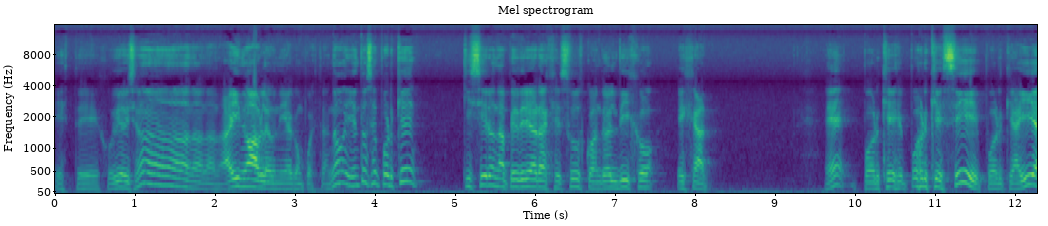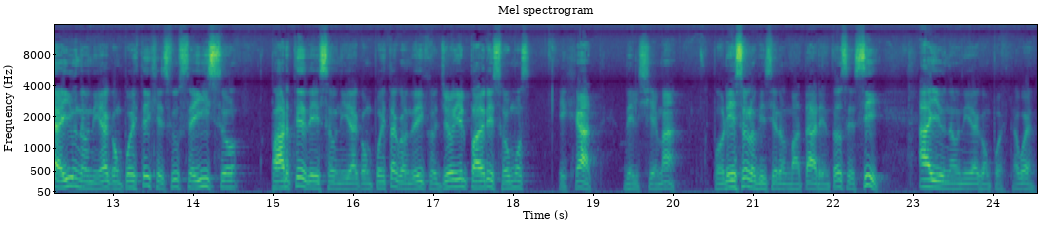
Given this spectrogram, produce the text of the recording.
este, judíos dicen, no, no, no, no, ahí no habla de unidad compuesta, ¿no? Y entonces, ¿por qué quisieron apedrear a Jesús cuando él dijo Ejat? ¿Eh? Porque, porque sí, porque ahí hay una unidad compuesta y Jesús se hizo parte de esa unidad compuesta cuando dijo, yo y el Padre somos Ejat, del Shema. Por eso lo quisieron matar. Entonces sí, hay una unidad compuesta. Bueno,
